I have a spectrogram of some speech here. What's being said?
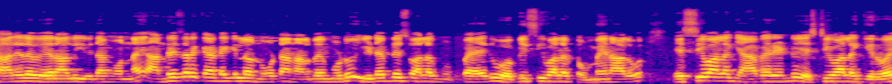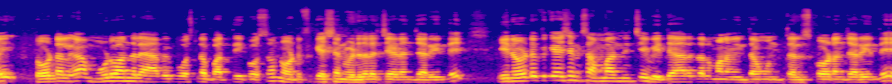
ఖాళీల వివరాలు ఈ విధంగా ఉన్నాయి. అన్రిజర్వ్ కేటగిరీలో నూట నలభై మూడు ఈడబ్ల్యూఎస్ వాళ్ళకి ముప్పై ఐదు ఓబీసీ వాళ్ళకి తొంభై నాలుగు ఎస్సీ వాళ్ళకి యాభై రెండు ఎస్టీ వాళ్ళకి ఇరవై. టోటల్గా మూడు వందల యాభై పోస్టుల భర్తీ కోసం నోటిఫికేషన్ విడుదల చేయడం జరిగింది. ఈ నోటిఫికేషన్కి సంబంధించి విద్యార్థులు మనం ఇంతకుముందు తెలుసుకోవడం జరిగింది.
